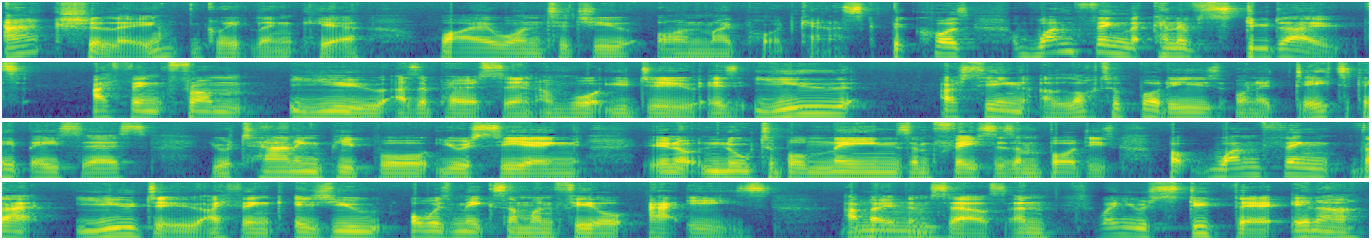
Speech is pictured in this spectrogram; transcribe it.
actually a great link here why I wanted you on my podcast. Because one thing that kind of stood out, I think, from you as a person and what you do is you are seeing a lot of bodies on a day-to-day basis. You're tanning people, you're seeing, you know, notable names and faces and bodies. But one thing that you do, I think, is you always make someone feel at ease about themselves. And when you're stood there in a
